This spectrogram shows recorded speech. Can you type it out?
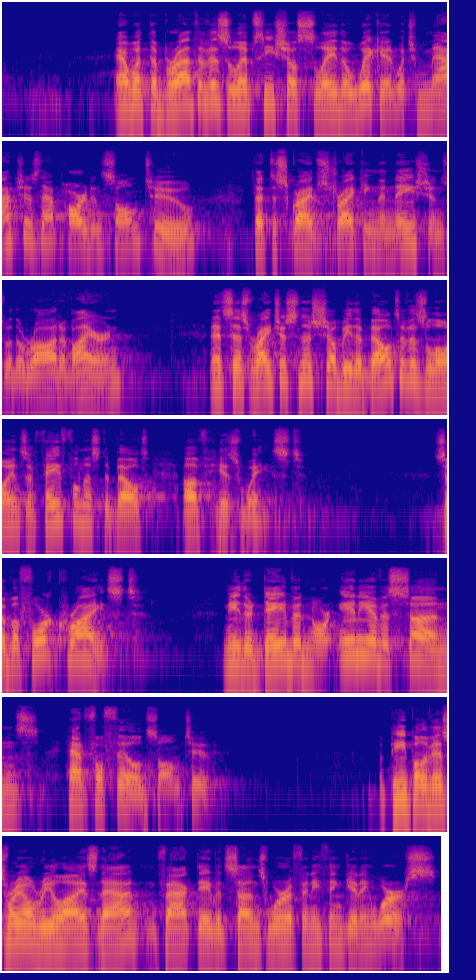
and with the breath of his lips he shall slay the wicked, which matches that part in Psalm 2 that describes striking the nations with a rod of iron. And it says, Righteousness shall be the belt of his loins, and faithfulness the belt of his waist. So before Christ, neither David nor any of his sons had fulfilled Psalm 2. The people of Israel realized that. In fact, David's sons were, if anything, getting worse.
